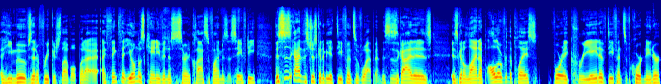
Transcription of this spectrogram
he moves at a freakish level. But I, I think that you almost can't even necessarily classify him as a safety. This is a guy that's just going to be a defensive weapon. This is a guy that is is going to line up all over the place for a creative defensive coordinator.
